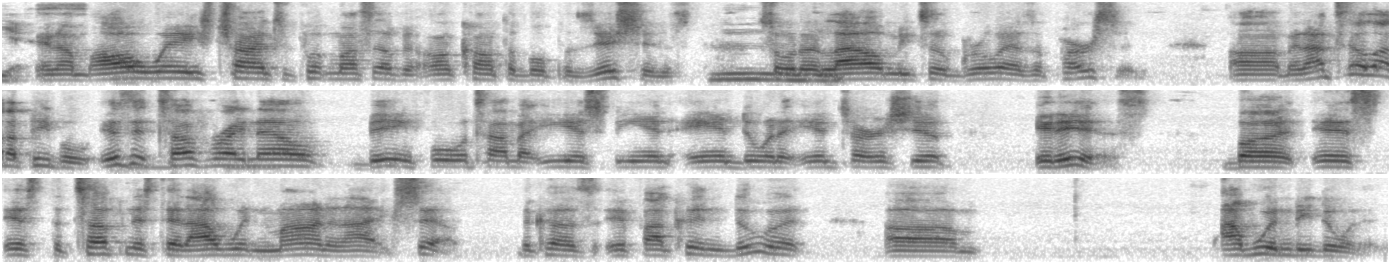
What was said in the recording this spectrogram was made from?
Yes. And I'm always trying to put myself in uncomfortable positions mm-hmm. so it mm-hmm. allowed me to grow as a person. Um, and I tell a lot of people, is it tough right now being full time at ESPN and doing an internship? It is, but it's it's the toughness that I wouldn't mind and I accept because if I couldn't do it, um, I wouldn't be doing it.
